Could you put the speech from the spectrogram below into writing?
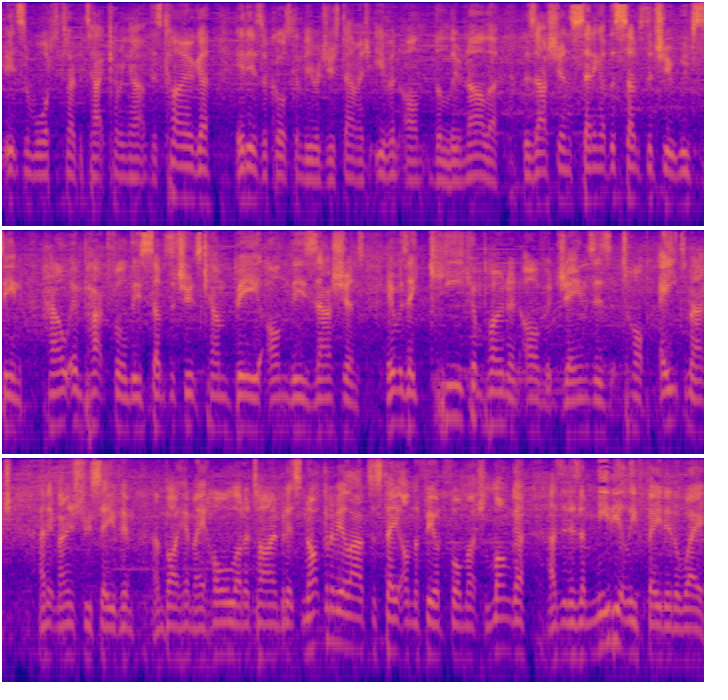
it's a water type attack coming out of this Kyogre, it is, of course, going to be reduced damage even on the Lunala. The Zacian setting up the substitute. We've seen how impactful these substitutes can be on these Zacians. It was a key component of James's top eight match, and it managed to save him and buy him a whole lot of time, but it's not going to be allowed to stay on the field for much longer as it is immediately faded away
